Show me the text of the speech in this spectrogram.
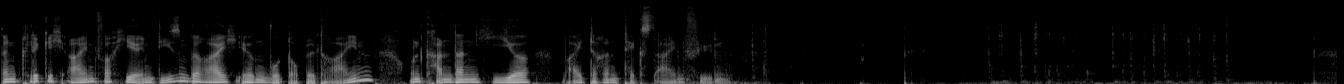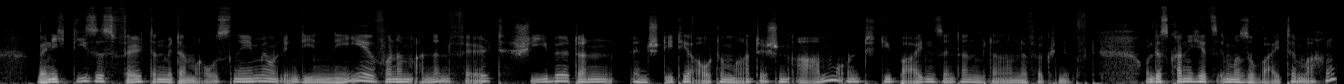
dann klicke ich einfach hier in diesem Bereich irgendwo doppelt rein und kann dann hier weiteren Text einfügen. Wenn ich dieses Feld dann mit der Maus nehme und in die Nähe von einem anderen Feld schiebe, dann entsteht hier automatisch ein Arm und die beiden sind dann miteinander verknüpft. Und das kann ich jetzt immer so weitermachen.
